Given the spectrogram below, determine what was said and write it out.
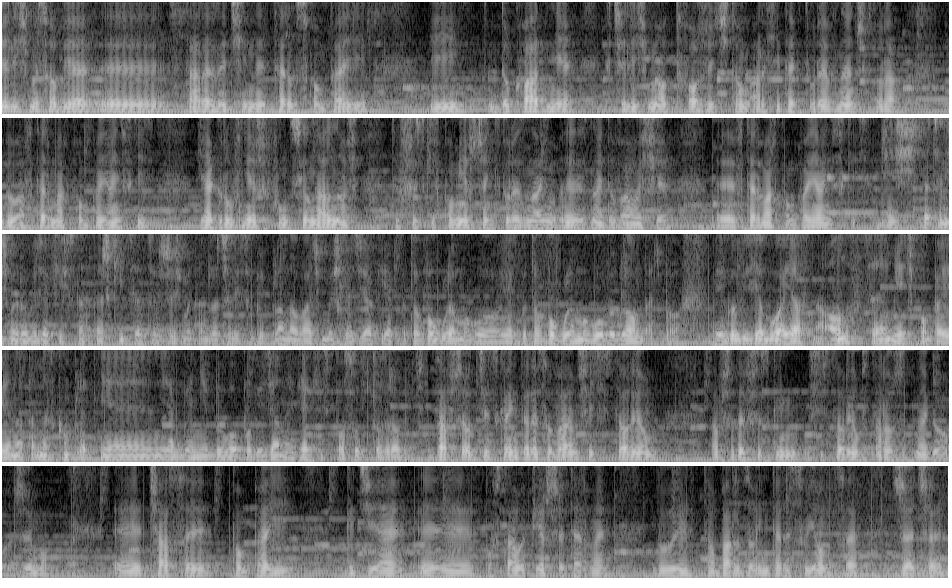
wzięliśmy sobie y, stare ryciny term z Pompeji i dokładnie chcieliśmy odtworzyć tą architekturę wnętrz, która była w termach pompejańskich, jak również funkcjonalność tych wszystkich pomieszczeń, które y, znajdowały się y, w termach pompejańskich. Gdzieś zaczęliśmy robić jakieś wstępne szkice, coś żeśmy tam zaczęli sobie planować, myśleć, jak, jakby, to w ogóle mogło, jakby to w ogóle mogło wyglądać, bo jego wizja była jasna. On chce mieć Pompeję, natomiast kompletnie jakby nie było powiedziane, w jaki sposób to zrobić. Zawsze od dziecka interesowałem się historią, a przede wszystkim historią starożytnego Rzymu. Y, Czasy Pompeji, gdzie y, powstały pierwsze termy, były to bardzo interesujące rzeczy.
